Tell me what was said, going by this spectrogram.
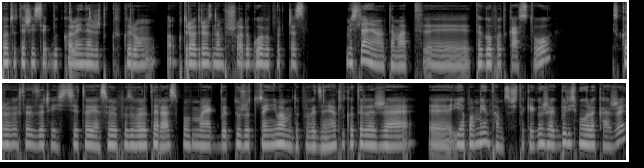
Bo to też jest jakby kolejna rzecz, którą, która od razu nam przyszła do głowy podczas myślenia na temat y, tego podcastu. Skoro wy wtedy zaczęliście, to ja sobie pozwolę teraz, bo my jakby dużo tutaj nie mamy do powiedzenia, tylko tyle, że y, ja pamiętam coś takiego, że jak byliśmy u lekarzy,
